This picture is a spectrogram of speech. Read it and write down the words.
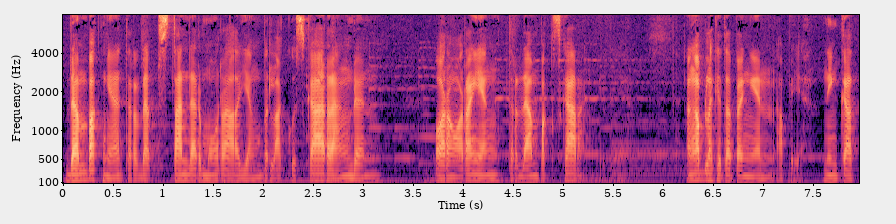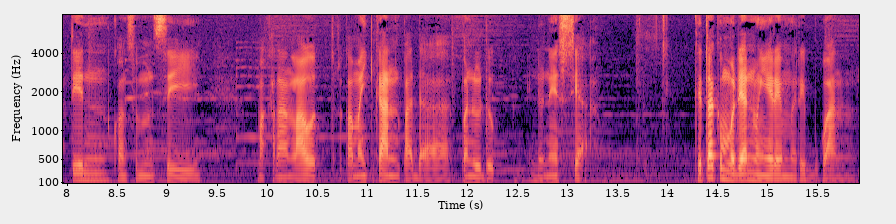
dampaknya terhadap standar moral yang berlaku sekarang dan orang-orang yang terdampak sekarang. Gitu ya. Anggaplah kita pengen apa ya, ningkatin konsumsi makanan laut, terutama ikan pada penduduk Indonesia. Kita kemudian mengirim ribuan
